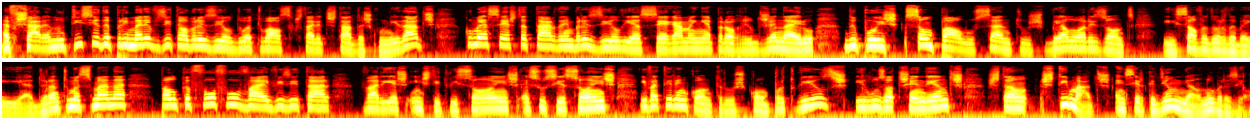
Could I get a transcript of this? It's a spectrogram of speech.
A fechar a notícia da primeira visita ao Brasil do atual secretário de Estado das Comunidades começa esta tarde em Brasília, segue amanhã para o Rio de Janeiro, depois São Paulo, Santos, Belo Horizonte e Salvador da Bahia. Durante uma semana, Paulo Cafofo vai visitar várias instituições, associações e vai ter encontros com portugueses e lusodescendentes. Estão estimados em cerca de um milhão no Brasil.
